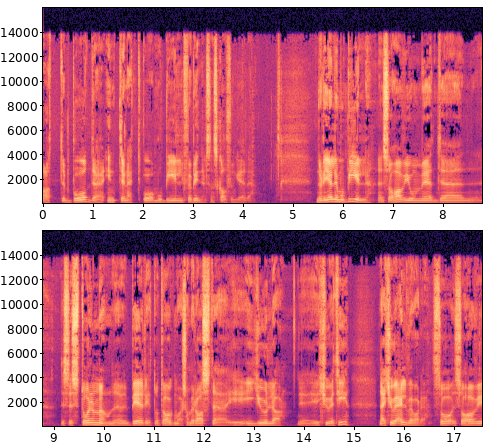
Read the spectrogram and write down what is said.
at både internett og mobilforbindelsen skal fungere. Når det gjelder mobil, så har vi jo med eh, disse stormene Berit og Dagmar som raste i, i jula i 2010, nei 2011 var det, så, så har vi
